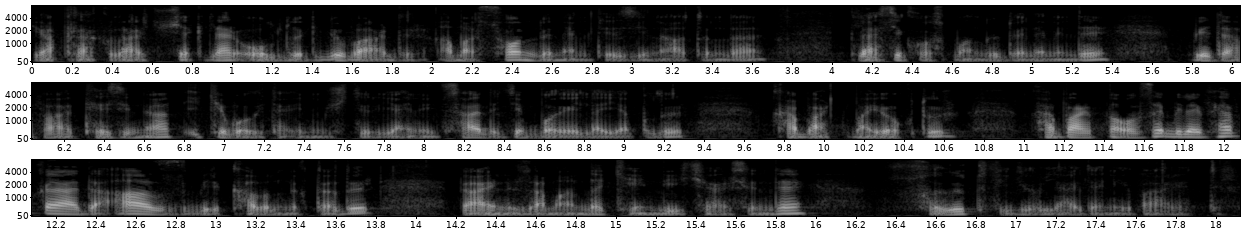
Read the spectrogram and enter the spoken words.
yapraklar, çiçekler olduğu gibi vardır. Ama son dönem tezyinatında, klasik Osmanlı döneminde bir defa tezinat iki boyuta inmiştir. Yani sadece boyayla yapılır, kabartma yoktur. Kabartma olsa bile fevkalade az bir kalınlıktadır ve aynı zamanda kendi içerisinde soyut figürlerden ibarettir.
